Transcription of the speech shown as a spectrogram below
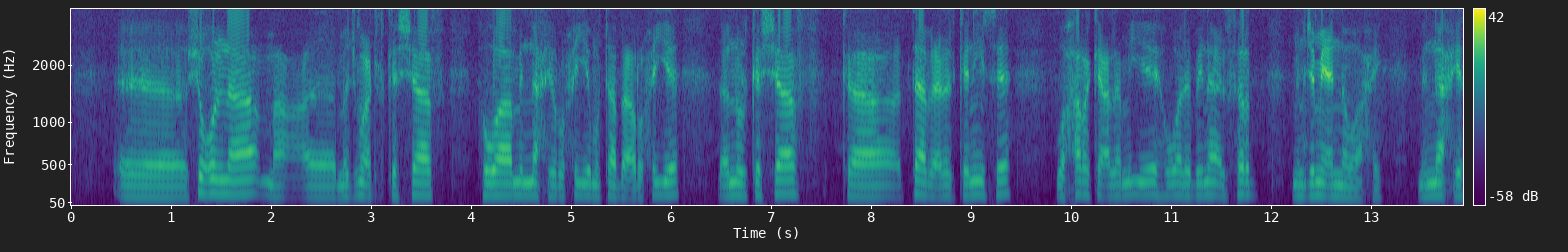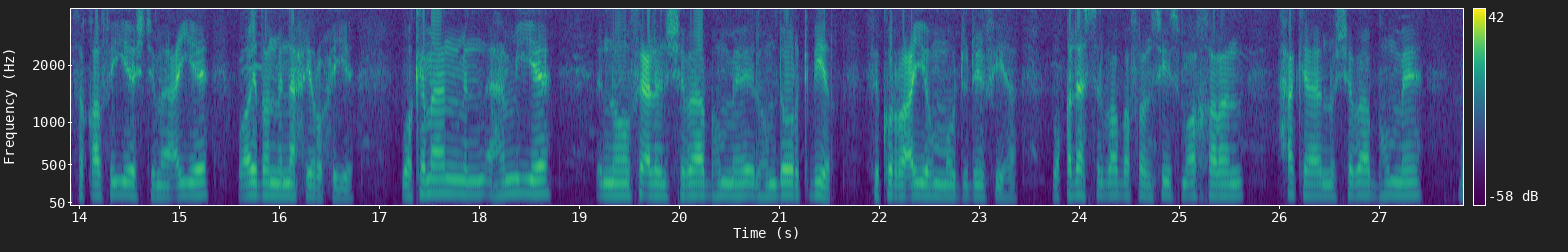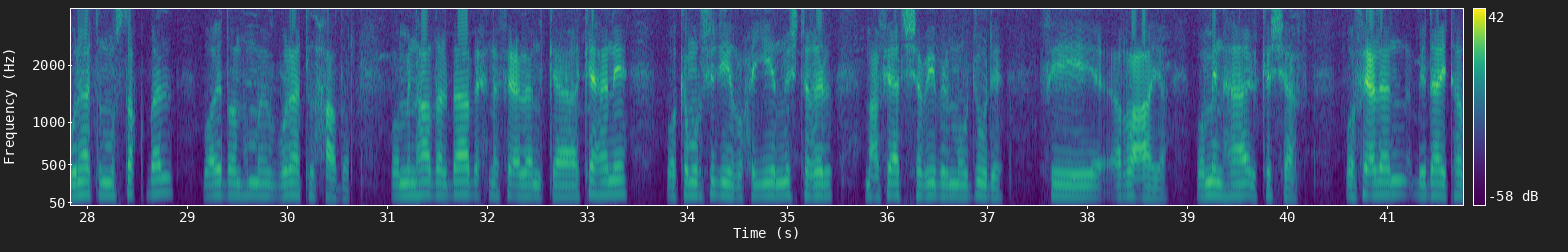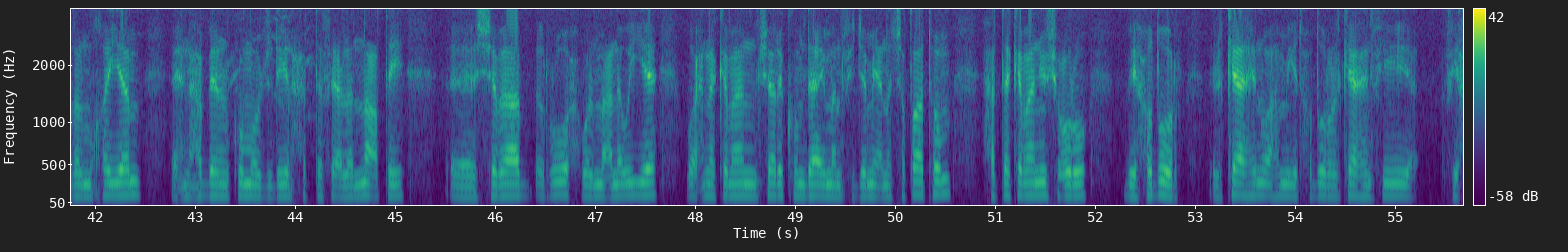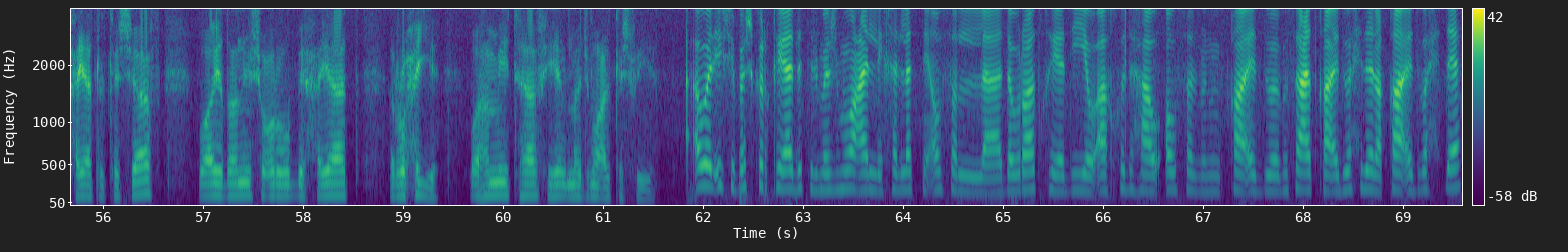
آه، شغلنا مع آه، مجموعة الكشاف هو من ناحية روحية متابعة روحية لأنه الكشاف كتابع للكنيسة وحركة عالمية هو لبناء الفرد من جميع النواحي من ناحية ثقافية اجتماعية وأيضا من ناحية روحية. وكمان من أهمية أنه فعلا الشباب هم لهم دور كبير في كل رعية هم موجودين فيها. وقداسة البابا فرانسيس مؤخرا حكى أنه الشباب هم بناة المستقبل وأيضا هم بناة الحاضر. ومن هذا الباب إحنا فعلا ككهنة وكمرشدين روحيين نشتغل مع فئات الشباب الموجودة. في الرعاية ومنها الكشاف. وفعلا بداية هذا المخيم إحنا حبينا نكون موجودين حتى فعلا نعطي آه، الشباب الروح والمعنوية وإحنا كمان نشاركهم دائما في جميع نشاطاتهم حتى كمان يشعروا بحضور الكاهن وأهمية حضور الكاهن في في حياة الكشاف وأيضا يشعروا بحياة الروحية وأهميتها في المجموعة الكشفية. أول إشي بشكر قيادة المجموعة اللي خلتني أوصل لدورات قيادية وأخذها وأوصل من قائد ومساعد قائد وحدة لقائد وحدة.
